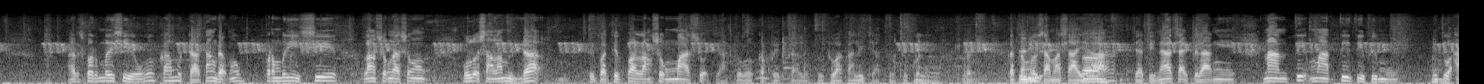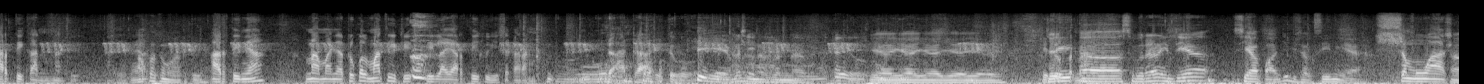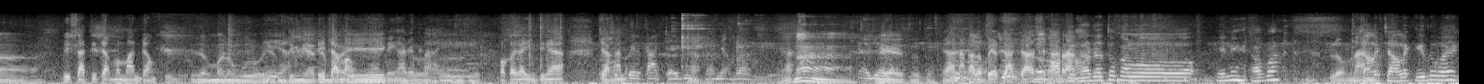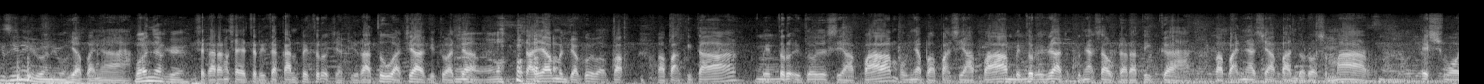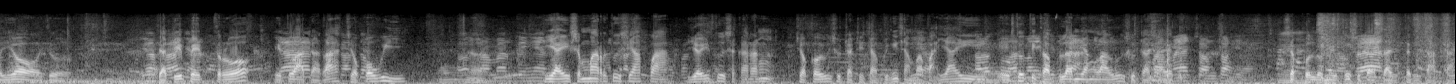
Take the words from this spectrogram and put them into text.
harus permisi. Oh, kamu datang nggak mau permisi, langsung langsung uluk salam ndak. Tiba-tiba langsung masuk jatuh ke begal itu dua kali jatuh. dukul. Ketemu Jadi, sama saya, ah. jadinya saya bilangi nanti mati TV-mu itu artikan nanti. Akhirnya Apa tuh arti? artinya namanya tukul mati di, di layar TV sekarang tidak ada itu Iya benar benar. Iya iya iya iya iya. Itu Jadi pernah. eh, sebenarnya intinya siapa aja bisa ke sini ya. semua Ah, bisa tidak memandang bulu tidak memandang bulu yang Iya, penting niatnya tidak baik. niatnya gitu. baik pokoknya intinya jangan pilkada ini banyak banget. Nah, Ayo. ya itu tuh. ya nah, kalau pilkada Kalau sekarang pilkada tuh kalau ini apa belum nah, caleg-caleg itu banyak ke sini gimana nih bang? ya banyak Banyak ya. sekarang saya ceritakan Petruk jadi ratu aja gitu aja Ah, oh. saya menjago bapak bapak kita Petruk itu siapa punya bapak siapa Petruk itu ada punya saudara tiga bapaknya siapa Ndoro Semar Eswoyo itu Ya, jadi banyak. Petruk itu Ya, adalah. Jokowi Nah. Kiai Semar itu siapa? Ya itu sekarang Jokowi sudah didampingi sama Iya. Pak Yai. Itu tiga bulan yang lalu sudah saya ya. sebelum itu sudah saya ceritakan.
